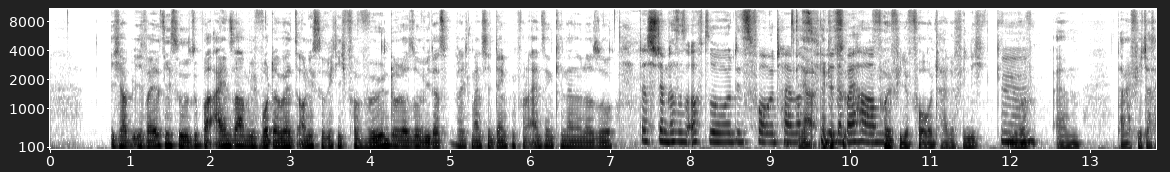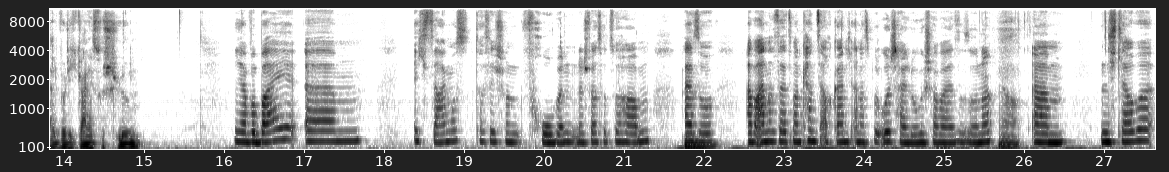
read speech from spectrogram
ich, hab, ich war jetzt nicht so super einsam, ich wurde aber jetzt auch nicht so richtig verwöhnt oder so, wie das vielleicht manche denken von Einzelkindern oder so. Das stimmt, das ist oft so dieses Vorurteil, was ja, da viele es dabei haben. voll viele Vorurteile, finde ich, gegenüber. Mhm. Ähm, dabei finde ich das halt wirklich gar nicht so schlimm. Ja, wobei ähm, ich sagen muss, dass ich schon froh bin, eine Schwester zu haben. Also, aber andererseits, man kann es ja auch gar nicht anders beurteilen, logischerweise so, ne? Ja. Ähm, und ich glaube,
